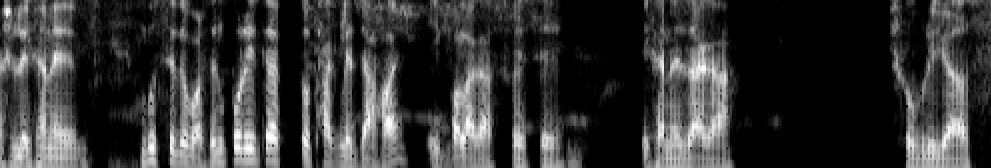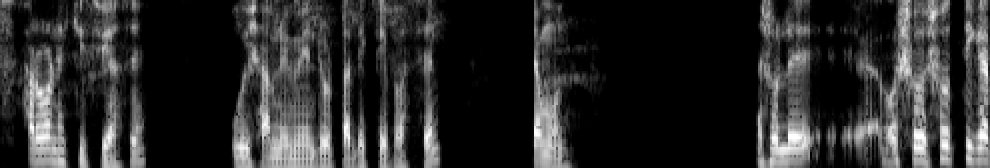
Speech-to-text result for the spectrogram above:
আসলে এখানে বুঝতে তো পারছেন পরিত্যক্ত থাকলে যা হয়। এই কলা গাছ হয়েছে এখানে জায়গা সবরি গাছ আরও অনেক কিছুই আছে। ওই সামনে মেইন রোডটা দেখতে পাচ্ছেন। কেমন? আসলে সত্যিকার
